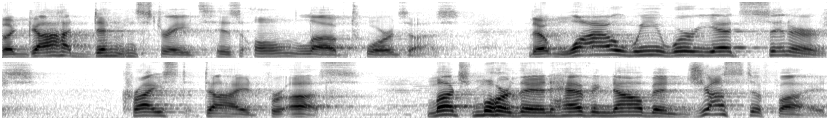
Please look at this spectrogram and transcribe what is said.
But God demonstrates his own love towards us that while we were yet sinners, Christ died for us much more than having now been justified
